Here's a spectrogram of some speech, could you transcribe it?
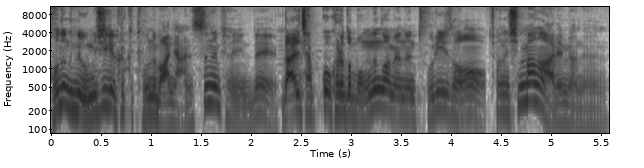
저는 근데 음식에 그렇게 돈을 많이 안 쓰는 편인데 날 잡고 그래도 먹는 거면은 둘이서 저는 10만 원 아래면은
